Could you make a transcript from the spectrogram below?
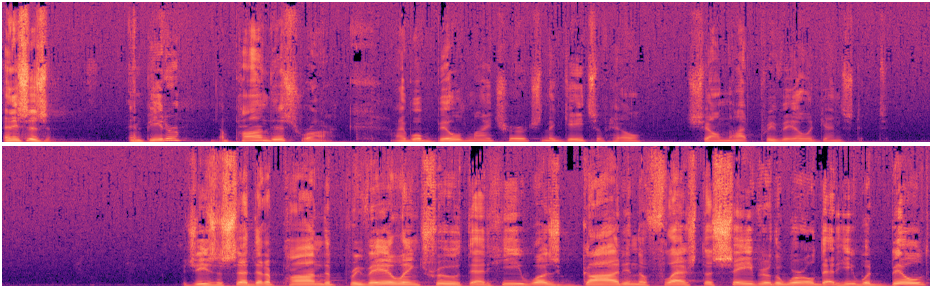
And he says, And Peter, upon this rock I will build my church, and the gates of hell shall not prevail against it. Jesus said that upon the prevailing truth that he was God in the flesh, the Savior of the world, that he would build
